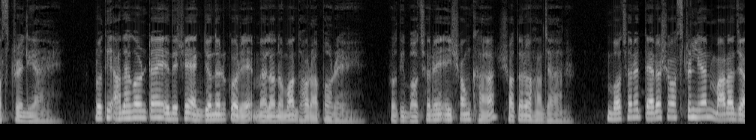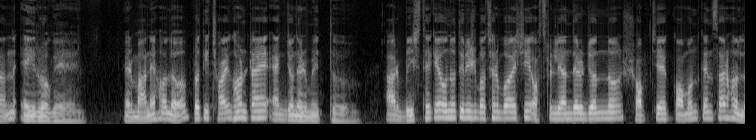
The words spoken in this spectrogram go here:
অস্ট্রেলিয়ায় প্রতি আধা ঘন্টায় এদেশে একজনের করে মেলানোমা ধরা পড়ে প্রতি বছরে এই সংখ্যা সতেরো হাজার। বছরে তেরোশো অস্ট্রেলিয়ান মারা যান এই রোগে। এর মানে হল প্রতি ছয় ঘন্টায় একজনের মৃত্যু। আর বিশ থেকে উনত্রিশ বছর বয়সী অস্ট্রেলিয়ানদের জন্য সবচেয়ে কমন ক্যান্সার হল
